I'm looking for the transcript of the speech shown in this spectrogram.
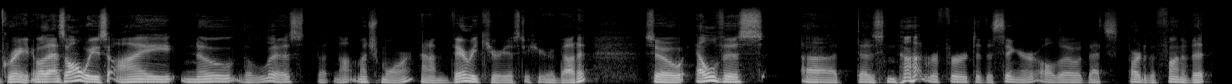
Great. Well, as always, I know the list, but not much more, and I'm very curious to hear about it. So, Elvis uh, does not refer to the singer, although that's part of the fun of it.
